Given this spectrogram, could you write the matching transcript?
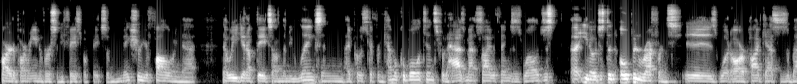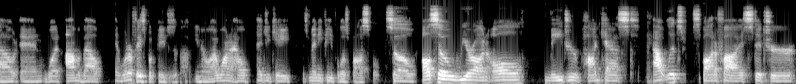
Fire Department University Facebook page. So make sure you're following that. That way you get updates on the new links, and I post different chemical bulletins for the hazmat side of things as well. Just uh, you know, just an open reference is what our podcast is about, and what I'm about, and what our Facebook page is about. You know, I want to help educate as many people as possible. So also we are on all major podcast outlets: Spotify, Stitcher,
